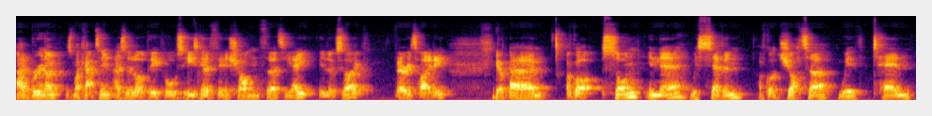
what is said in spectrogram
I had Bruno as my captain, as did a lot of people, so he's going to finish on thirty-eight. It looks like very tidy. Yep. Um, I've got Son in there with seven. I've got Jota with ten.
